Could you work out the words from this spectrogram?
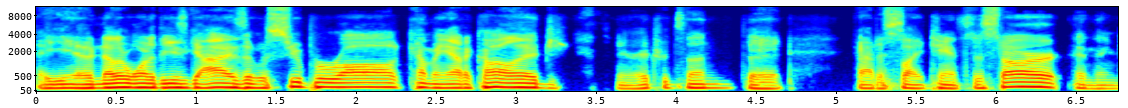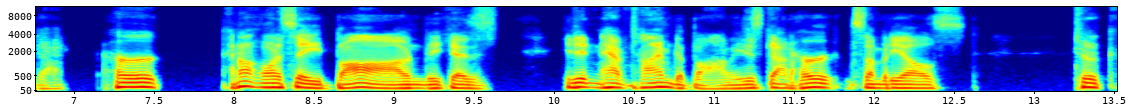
uh, you know, another one of these guys that was super raw coming out of college, Anthony Richardson, that got a slight chance to start and then got hurt. I don't want to say he bombed because he didn't have time to bomb. He just got hurt and somebody else took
